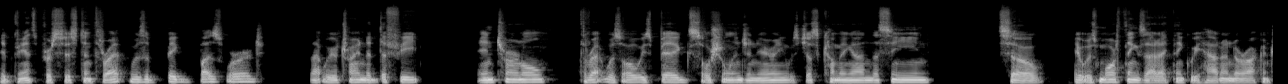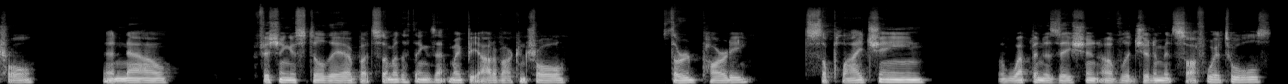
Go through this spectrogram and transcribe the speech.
advanced persistent threat was a big buzzword that we were trying to defeat. Internal threat was always big. Social engineering was just coming on the scene. So it was more things that I think we had under our control. And now phishing is still there, but some of the things that might be out of our control, third party, supply chain, the weaponization of legitimate software tools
